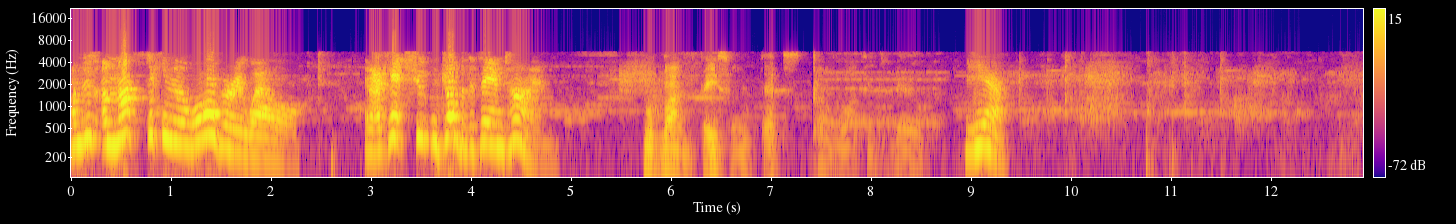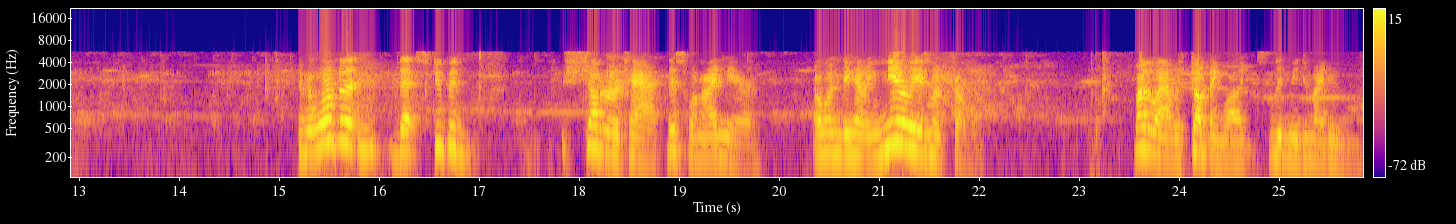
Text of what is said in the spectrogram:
I'm just, I'm not sticking to the wall very well. And I can't shoot and jump at the same time. Well, not in facing. That's kind of a lot of things to do. Yeah. If it weren't for that, that stupid shutter attack, this one right here, I wouldn't be having nearly as much trouble. By the way, I was jumping while it slid me to my doom.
